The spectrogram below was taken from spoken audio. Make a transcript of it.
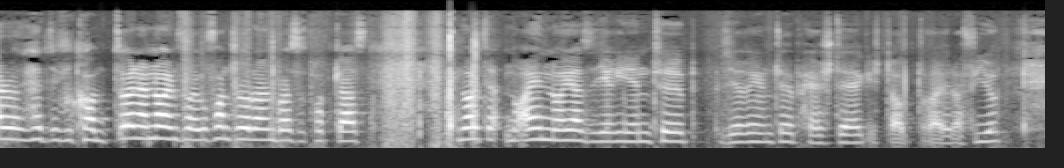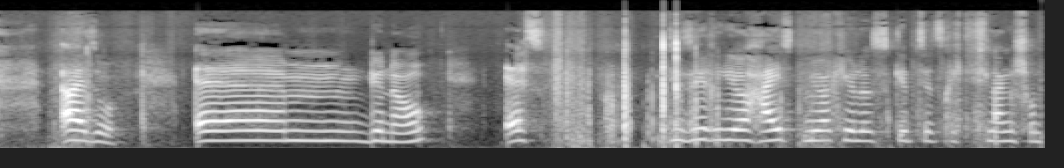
Hallo und herzlich willkommen zu einer neuen Folge von Showdown vs. Podcast. Neuter, ein neuer Serientipp. Serientipp, Hashtag, ich glaube drei oder vier. Also, ähm, genau. Es, die Serie heißt Miraculous, es jetzt richtig lange schon.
